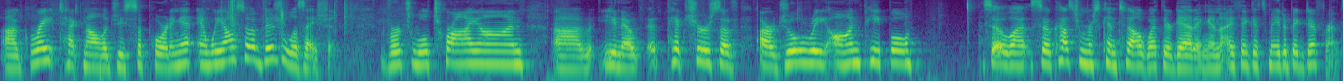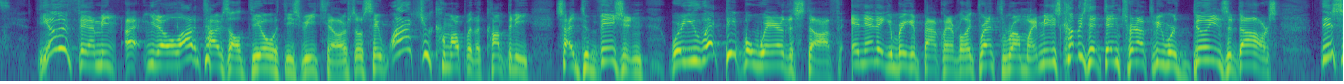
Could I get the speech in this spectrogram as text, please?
uh, great technology supporting it, and we also have visualization virtual try on, uh, you know, pictures of our jewelry on people so, uh, so customers can tell what they're getting, and I think it's made a big difference. The other thing, I mean, you know, a lot of times I'll deal with these retailers. They'll say, "Why don't you come up with a company side division where you let people wear the stuff and then they can bring it back whenever, like rent the runway?" I mean, these companies that then turn out to be worth billions of dollars. This,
